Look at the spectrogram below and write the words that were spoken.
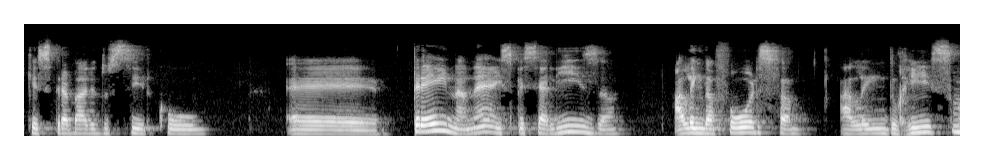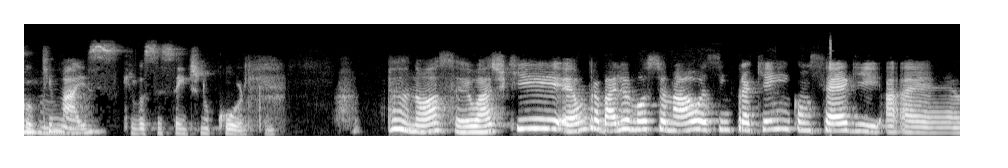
que esse trabalho do circo é, treina, né, especializa, além da força, além do risco, o uhum. que mais que você sente no corpo? Nossa, eu acho que é um trabalho emocional assim para quem consegue é,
